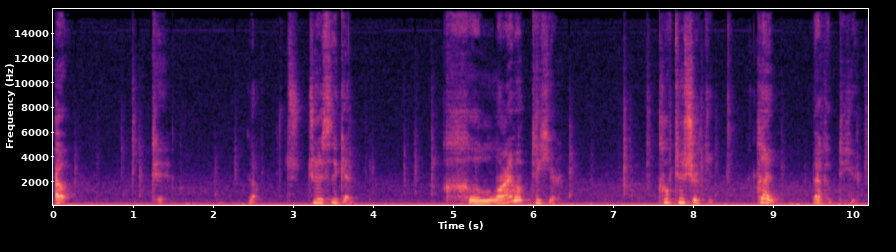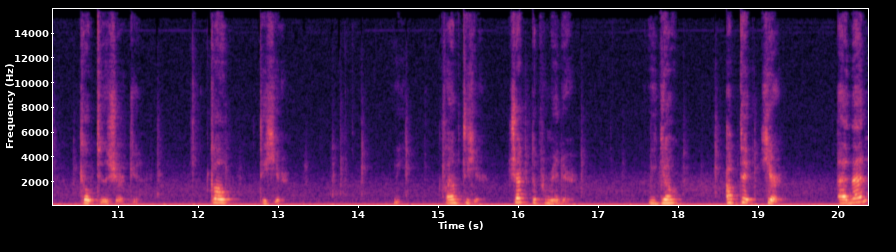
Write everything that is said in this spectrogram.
Out. Okay. Now, do this again. Climb up to here. Go to the shuriken. Climb back up to here. Go to the shuriken go to here. We climb to here. Check the perimeter. We go up to here. And then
